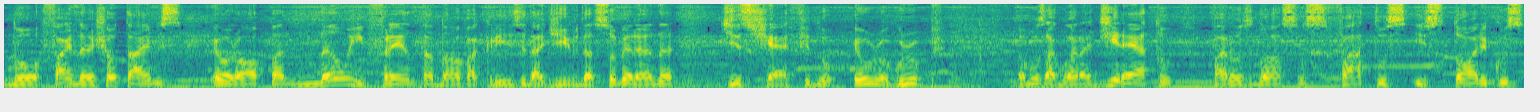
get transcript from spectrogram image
No Financial Times, Europa não enfrenta nova crise da dívida soberana, diz chefe do Eurogroup. Vamos agora direto para os nossos fatos históricos,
